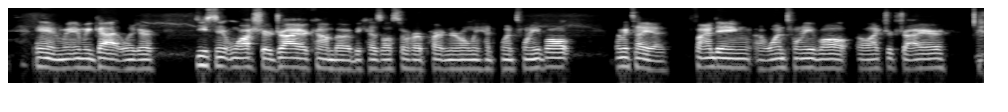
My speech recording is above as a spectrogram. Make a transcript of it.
and we, and we got like a decent washer dryer combo because also her partner only had 120 volt. Let me tell you, finding a 120 volt electric dryer.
